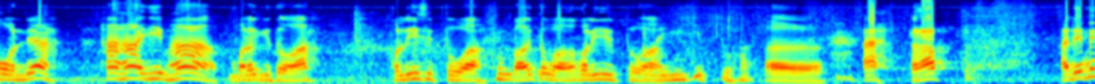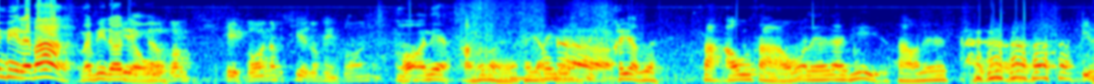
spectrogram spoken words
คนเนี่ยห้าห้ายี่ห้าคนละกี่ตัววะคนละยี่สิบตัวร้อยตัวก็คนละยี่สิบคตัวนละยี่สิบตัว เอออะนะครับ อันนี้ไม่มีอะไรมากนะพี่ำเนาะเดี๋ยวเพลงเพราะน้ำเชี่ยร้องเพลงเพราะเนี่ยเพราะอันเนี้ยเอาเท่าไหร่นะขยับเลยขยับเลยสาวสาวอะไรนะพี่สาวเนี่ยพิษ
